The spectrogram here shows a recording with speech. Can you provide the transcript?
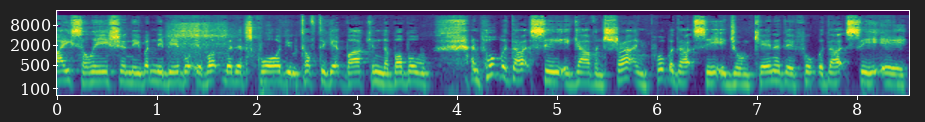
isolation. He wouldn't be able to work with the squad. He would have to get back in the bubble. And what would that say to Gavin Strachan? What would that say to John Kennedy? What would that say to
